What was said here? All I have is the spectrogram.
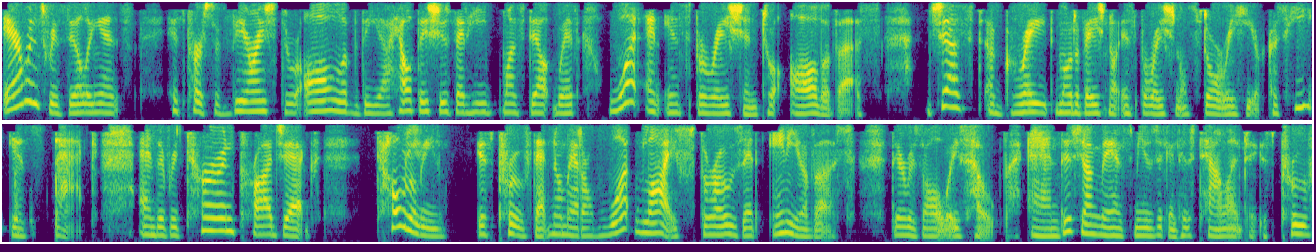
Aaron's resilience, his perseverance through all of the uh, health issues that he once dealt with, what an inspiration to all of us. Just a great motivational, inspirational story here because he is back. And the Return Project totally is proof that no matter what life throws at any of us, there is always hope. And this young man's music and his talent is proof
